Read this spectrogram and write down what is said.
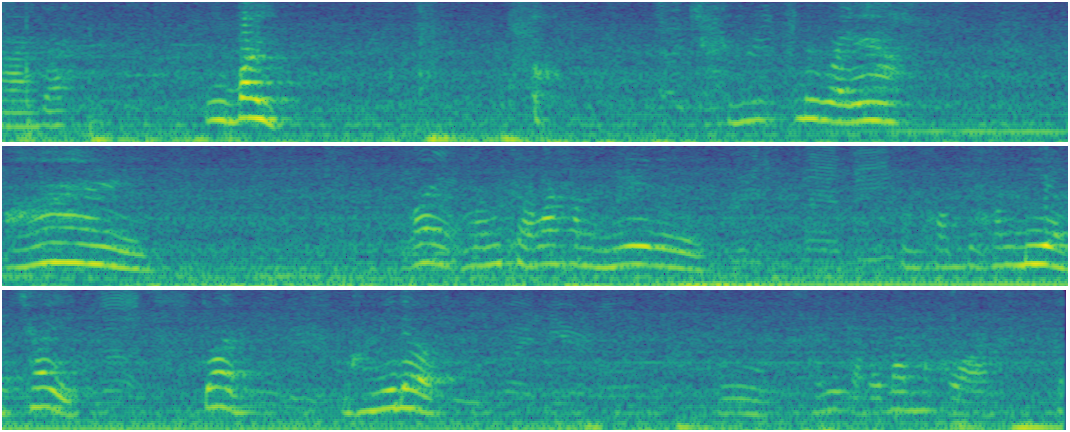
ตายจ้ะมีใบฉันไม่ไหวแล้วไอ้ ไม่มันไม่สามารถทำอย่างนี้ได้เลยมันพร้อมจะทำเบี่ยงใช่จอนมาทางนี้เด้อโอ้ฉันจะกลับไปบ้านมากกว่าโอเค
